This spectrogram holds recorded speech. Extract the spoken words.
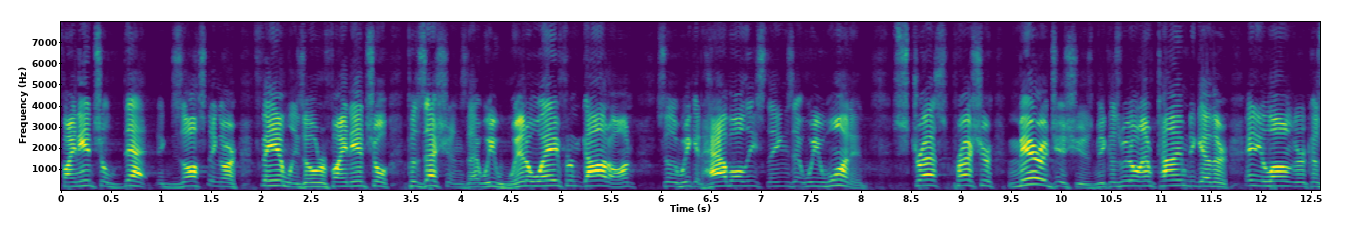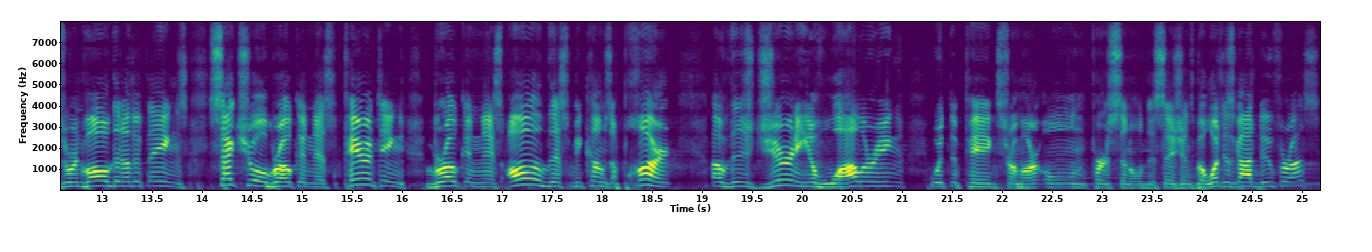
financial debt, exhausting our families over financial possessions that we went away from God on so that we could have all these things that we wanted. Stress, pressure, marriage issues because we don't have time together any longer because we're involved in other things, sexual brokenness, parenting brokenness. All of this becomes a part of this journey of wallowing with the pigs from our own personal decisions. But what does God do for us?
